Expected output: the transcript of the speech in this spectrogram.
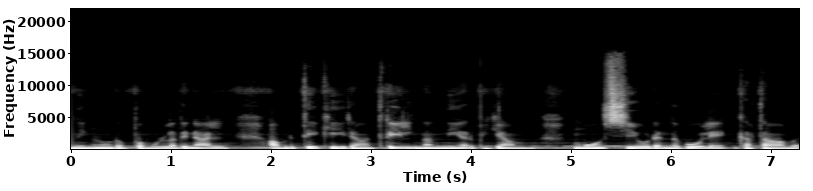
നിങ്ങളോടൊപ്പം ഉള്ളതിനാൽ അവിടത്തേക്ക് ഈ രാത്രിയിൽ നന്ദി അർപ്പിക്കാം. മോശയോടെന്ന പോലെ കർത്താവ്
